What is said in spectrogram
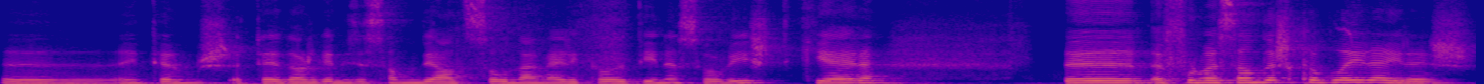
uh, em termos até da Organização Mundial de Saúde na América Latina, sobre isto, que era uh, a formação das cabeleireiras.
